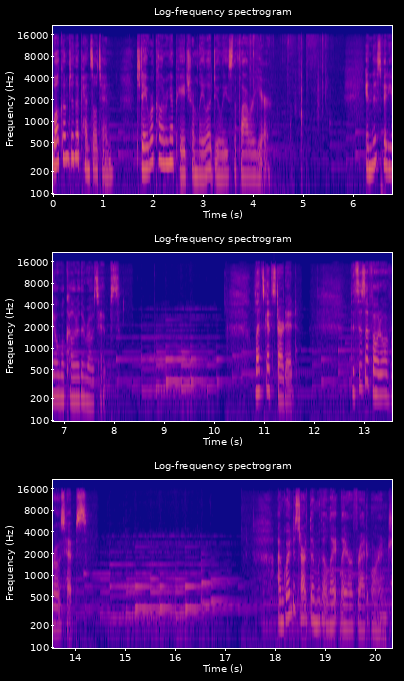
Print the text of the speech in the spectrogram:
Welcome to the Pencil Tin. Today we're coloring a page from Leila Duly's The Flower Year. In this video, we'll color the rose hips. Let's get started. This is a photo of rose hips. I'm going to start them with a light layer of red-orange.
